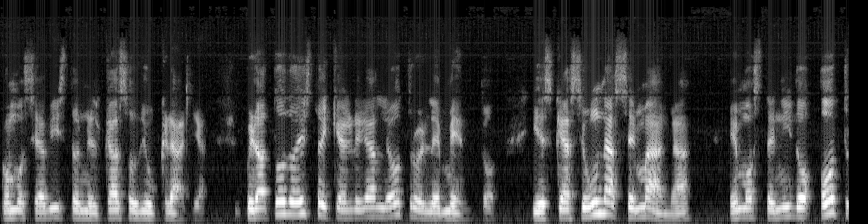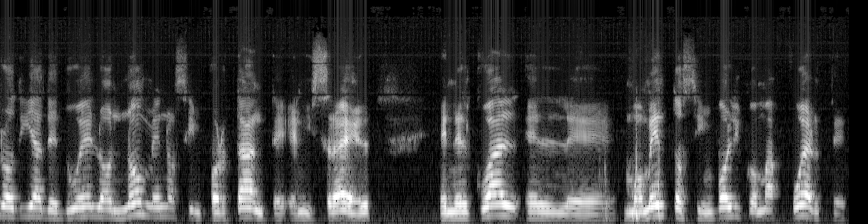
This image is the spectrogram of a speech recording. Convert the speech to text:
como se ha visto en el caso de Ucrania. Pero a todo esto hay que agregarle otro elemento, y es que hace una semana hemos tenido otro día de duelo no menos importante en Israel, en el cual el eh, momento simbólico más fuerte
